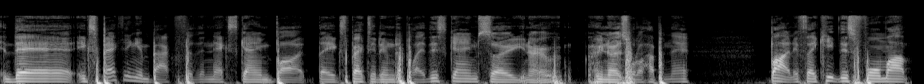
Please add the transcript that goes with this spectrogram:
They're expecting him back for the next game, but they expected him to play this game, so you know who knows what'll happen there. But if they keep this form up,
